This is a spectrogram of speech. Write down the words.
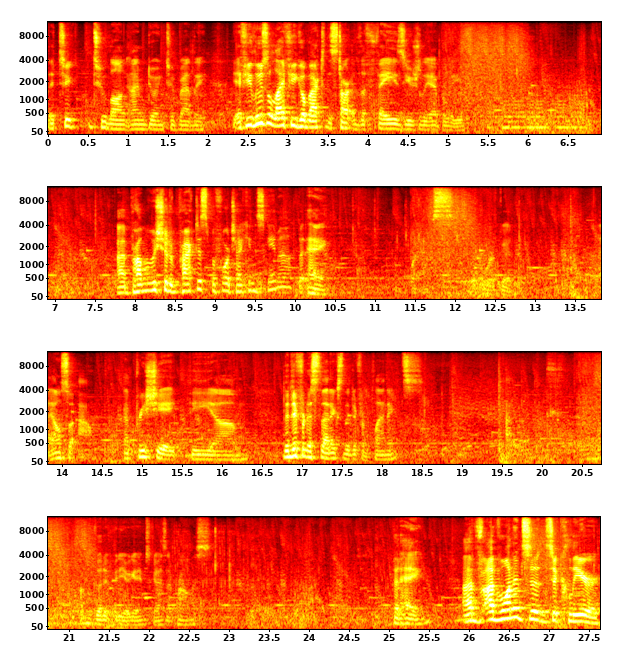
They took too long. I'm doing too badly. If you lose a life, you go back to the start of the phase, usually, I believe. I probably should have practiced before checking this game out, but hey. Whatevs. We're good. I also, ow, appreciate the, um, the different aesthetics of the different planets. I'm good at video games, guys, I promise. But hey, I've, I've wanted to, to clear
